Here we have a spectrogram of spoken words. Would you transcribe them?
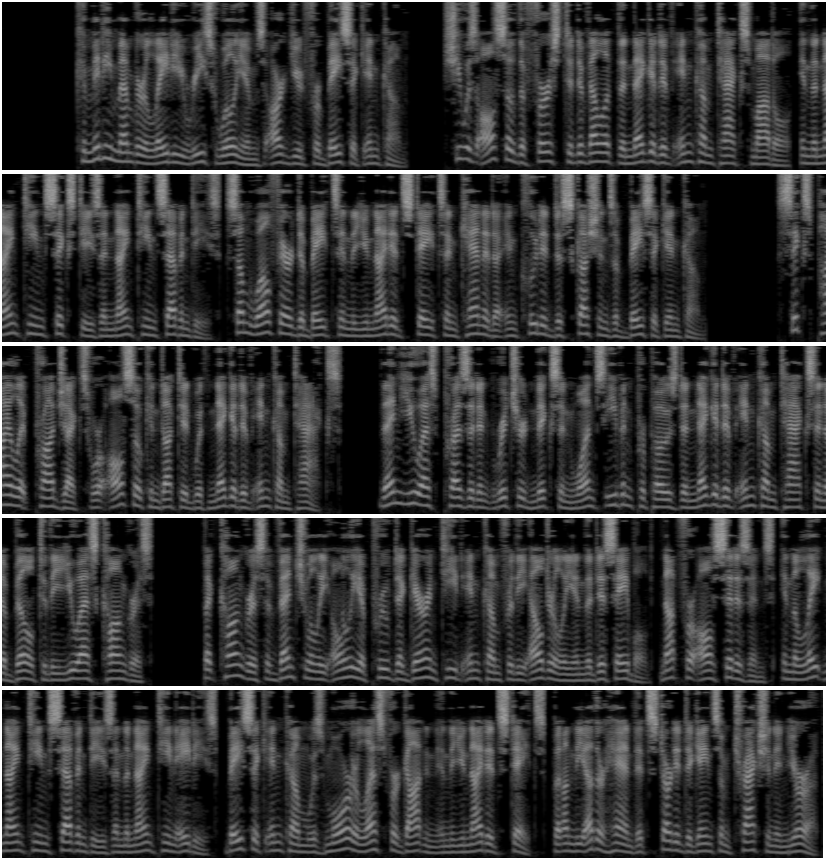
Committee member Lady Rhys Williams argued for basic income. She was also the first to develop the negative income tax model. In the 1960s and 1970s, some welfare debates in the United States and Canada included discussions of basic income. Six pilot projects were also conducted with negative income tax. Then U.S. President Richard Nixon once even proposed a negative income tax in a bill to the U.S. Congress, but Congress eventually only approved a guaranteed income for the elderly and the disabled, not for all citizens. In the late 1970s and the 1980s, basic income was more or less forgotten in the United States, but on the other hand it started to gain some traction in Europe.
